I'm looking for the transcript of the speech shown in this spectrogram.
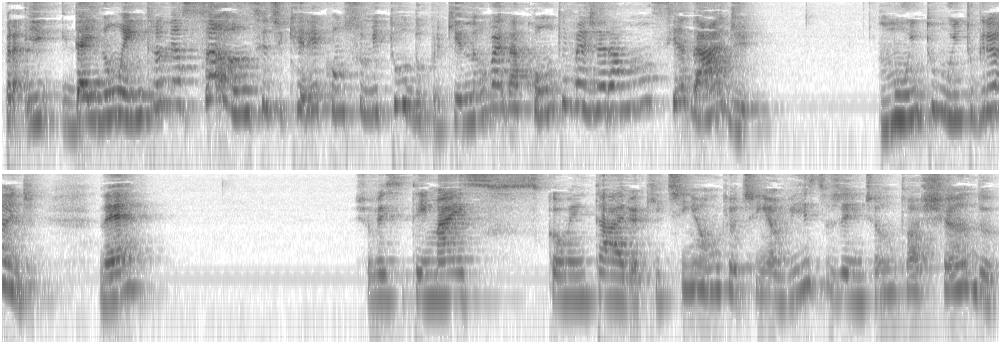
Pra, e, e, daí não entra nessa ânsia de querer consumir tudo, porque não vai dar conta e vai gerar uma ansiedade muito, muito grande, né? Deixa eu ver se tem mais comentário aqui. Tinha um que eu tinha visto, gente, eu não tô achando.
